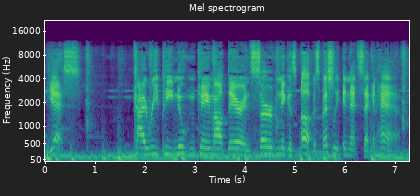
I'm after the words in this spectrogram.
Yes, Kyrie P. Newton came out there and served niggas up, especially in that second half.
